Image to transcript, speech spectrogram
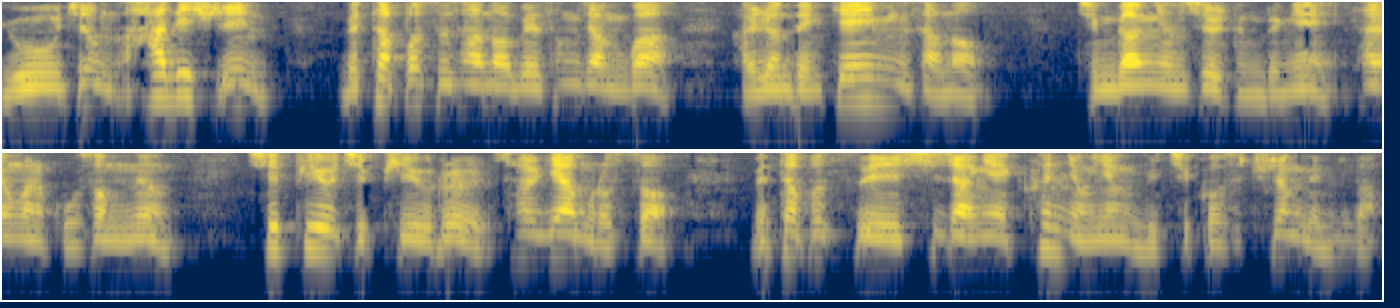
요즘 핫이슈인 메타버스 산업의 성장과 관련된 gaming 산업, 증강현실 등등에 사용할 고성능 CPU, GPU를 설계함으로써 메타버스의 시장에 큰 영향을 미칠 것으로 추정됩니다.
